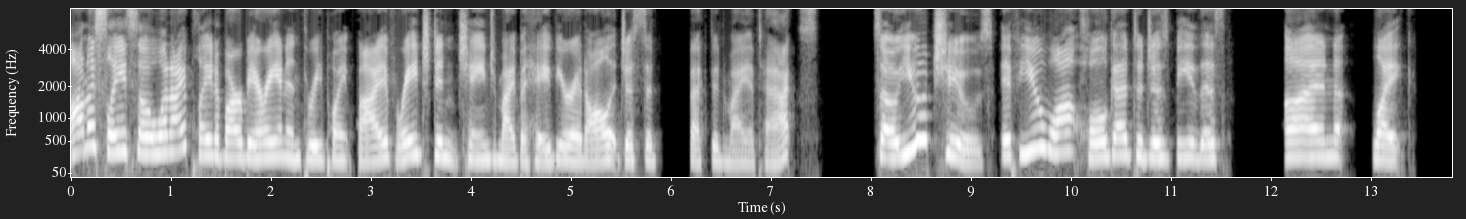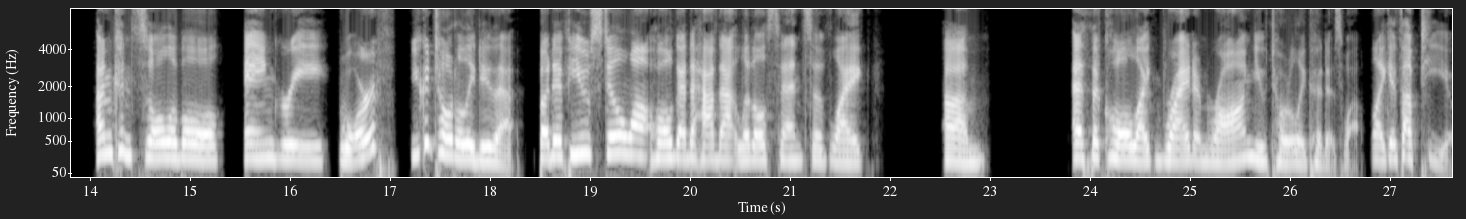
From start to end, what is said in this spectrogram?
Honestly, so when I played a barbarian in 3.5, rage didn't change my behavior at all. It just affected my attacks. So you choose. If you want Holga to just be this un like unconsolable, angry dwarf, you can totally do that. But if you still want Holga to have that little sense of like um ethical like right and wrong, you totally could as well. Like it's up to you.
